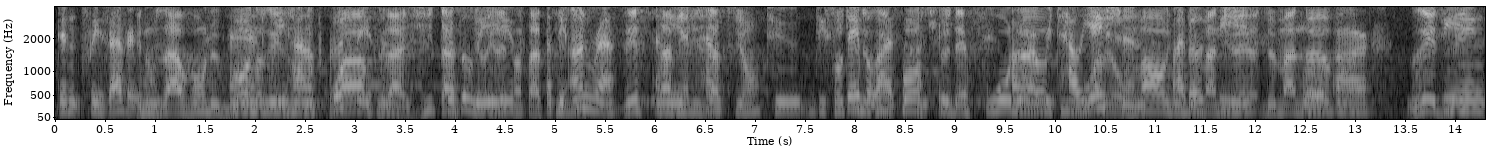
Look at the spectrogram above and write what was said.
didn't please everyone. nous avons de And we raisons de have good reasons to l'agitation et les believe that the unrest and the attempts to destabilize the country des are fraudeurs qui voient leur retaliation by those thieves de who are seeing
